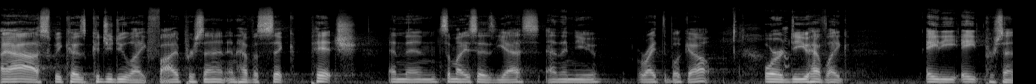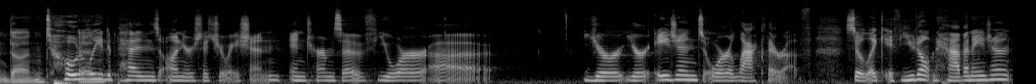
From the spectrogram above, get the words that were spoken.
I ask because could you do like 5% and have a sick pitch and then somebody says yes and then you write the book out? Or do you have like 88% done? totally and- depends on your situation in terms of your uh, your your agent or lack thereof. So like if you don't have an agent,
